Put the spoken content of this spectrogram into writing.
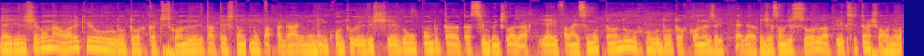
E aí eles chegam na hora que o Dr. Curtis Connors ele tá testando num papagaio. Né? Enquanto eles chegam, o pombo tá, tá simulando lagarto. E aí, falar em se mutando, o Dr. Connors ele pega a injeção de soro, aplica e se transforma no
